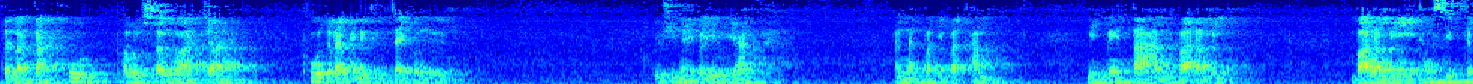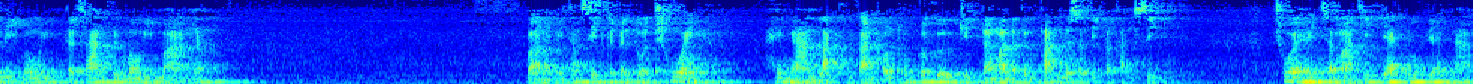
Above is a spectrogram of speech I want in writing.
แต่ละการพูดพลุสวาจาพูดอะไรไม่นึกถึงใจคนอื่น อยู่ที่ไหนก็อยู่ยากอันนักปฏิบัติธรรม มีเมตตาบารมี บารมีทั้งสิบจะมีเมื่อมีจะสร้างขึ้นเมื่อมีมานนะ บารมีทั้งสิบจะเป็นตัวช่วยให้งานหลักของการพ้นทุกข์ก็คือจิตตั้งมั่นและถึงฐานด้วยสติปัฏฐานสี่ ช่วยให้สมาธิแยกรูปแยกนาม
